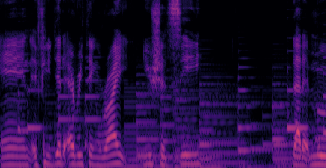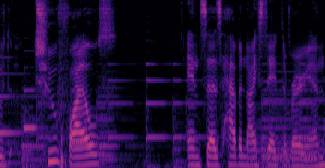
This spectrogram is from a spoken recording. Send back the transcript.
And if you did everything right, you should see that it moved two files and says have a nice day at the very end.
